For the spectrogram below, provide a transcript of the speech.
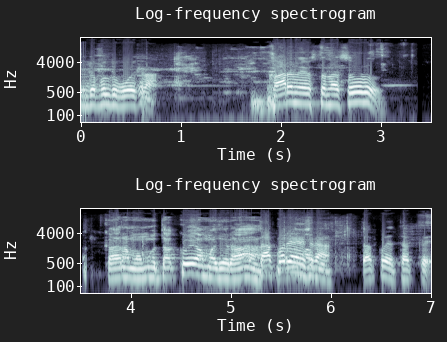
చింతపులుసు పోసిన. కారం వేస్తున్నా చూడు. కారం అమ్మ తక్కువే అమ్మ జరా. తక్కువ వేసిన. తక్కువే తక్కువే.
